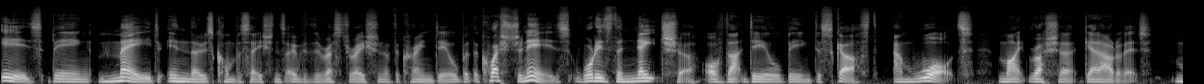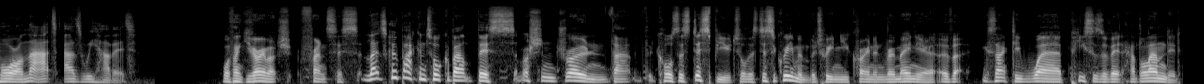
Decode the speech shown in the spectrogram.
is being made in those conversations over the restoration of the Crane deal. But the question is what is the nature of that deal being discussed and what might Russia get out of it? More on that as we have it. Well, thank you very much, Francis. Let's go back and talk about this Russian drone that caused this dispute or this disagreement between Ukraine and Romania over exactly where pieces of it had landed.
